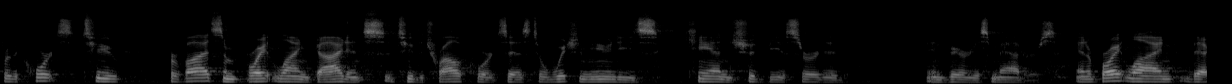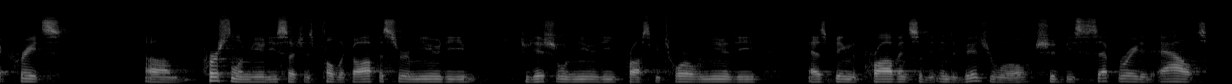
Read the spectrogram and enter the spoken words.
for the courts to provide some bright line guidance to the trial courts as to which immunities can should be asserted in various matters. And a bright line that creates um, personal immunity, such as public officer immunity, judicial immunity, prosecutorial immunity, as being the province of the individual, should be separated out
